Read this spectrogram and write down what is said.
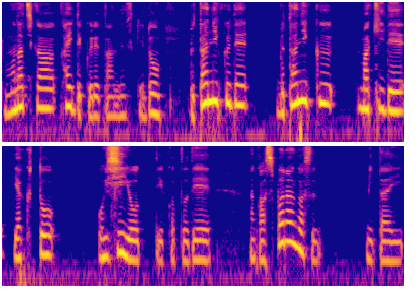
友達が書いてくれたんですけど豚肉で豚肉巻きで焼くと美味しいよっていうことでなんかアスパラガスみたい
